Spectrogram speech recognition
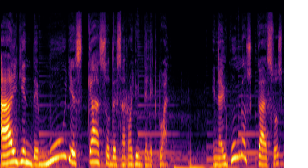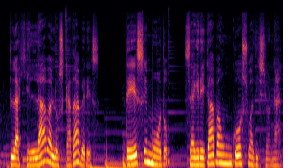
a alguien de muy escaso desarrollo intelectual. En algunos casos flagelaba los cadáveres. De ese modo se agregaba un gozo adicional,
